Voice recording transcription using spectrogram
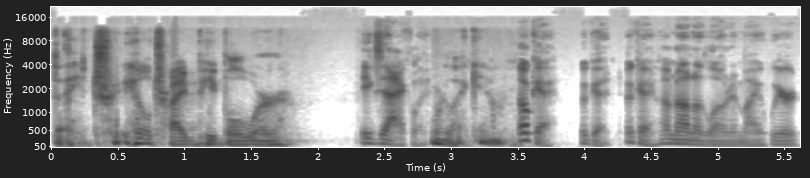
the Hill tribe people were Exactly. were like. Yeah. Okay, we're good. Okay, I'm not alone in my weird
